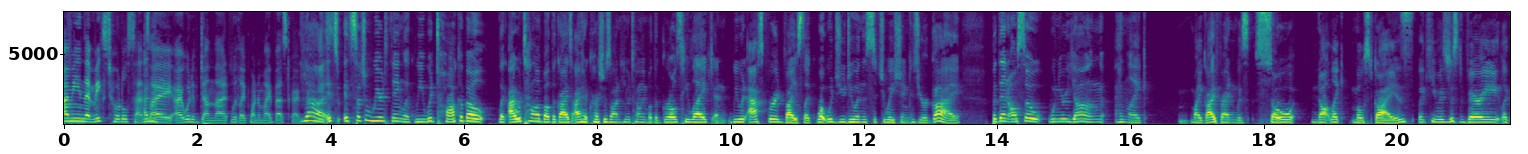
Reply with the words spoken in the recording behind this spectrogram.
I mean, that makes total sense. And- I I would have done that with like one of my best guy friends. Yeah, it's it's such a weird thing. Like we would talk about like I would tell him about the guys I had crushes on. He would tell me about the girls he liked, and we would ask for advice. Like, what would you do in this situation? Because you're a guy. But then also when you're young and like my guy friend was so not like most guys. Like he was just very like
